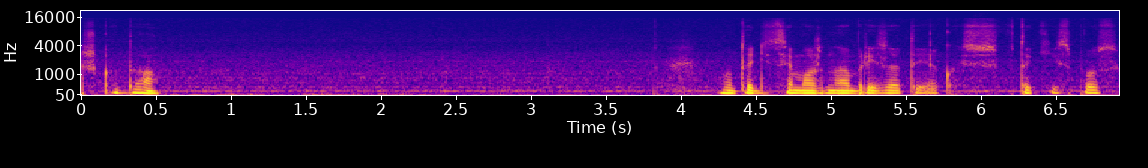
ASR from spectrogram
Шкода. Ну тоді це можна обрізати якось в такий спосіб.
